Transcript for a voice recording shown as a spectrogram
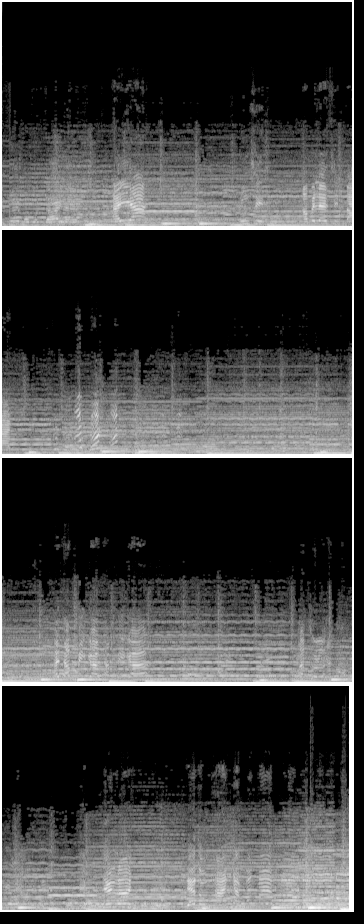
ตบอลด้วยมาบนได้เลยไอ้ยะลุงสิทธิ์เอาไปเลยสิบบาท ไอ้ทับปีกอะทับปีกอะทับสุดเลยืนเลย เดี๋ยวสงขลาจับมากๆเลย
